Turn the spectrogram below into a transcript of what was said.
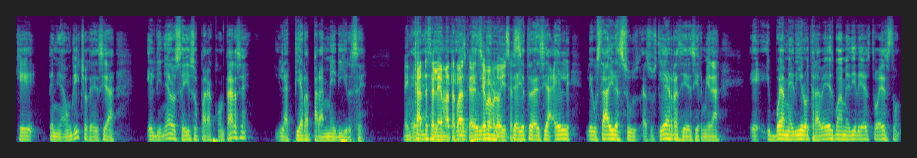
que tenía un dicho que decía, el dinero se hizo para contarse y la tierra para medirse. Me encanta ese lema, ¿te acuerdas que siempre me lo dices? Yo te decía, él le gustaba ir a sus, a sus tierras y decir, mira, eh, voy a medir otra vez, voy a medir esto, esto,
